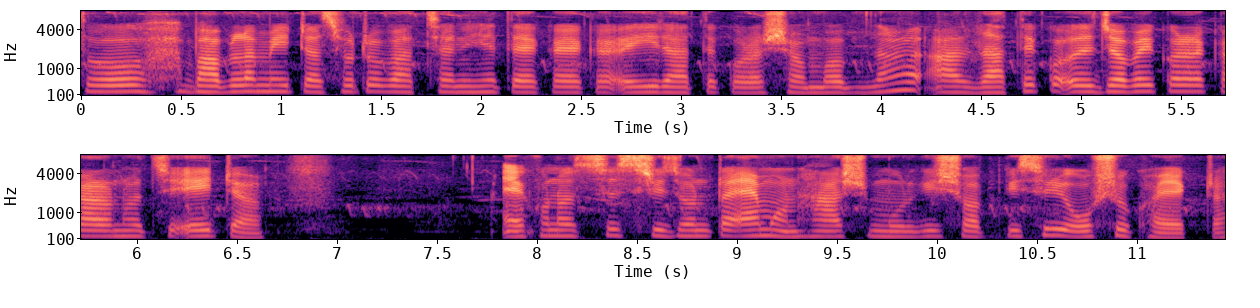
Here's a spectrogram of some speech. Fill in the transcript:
তো ভাবলাম এইটা ছোট বাচ্চা নিয়ে তো একা একা এই রাতে করা সম্ভব না। আর রাতে জবাই করার কারণ হচ্ছে এইটা। এখন হচ্ছে সৃজনটা এমন, হাঁস, মুরগি সব কিছুরই অসুখ হয় একটা।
